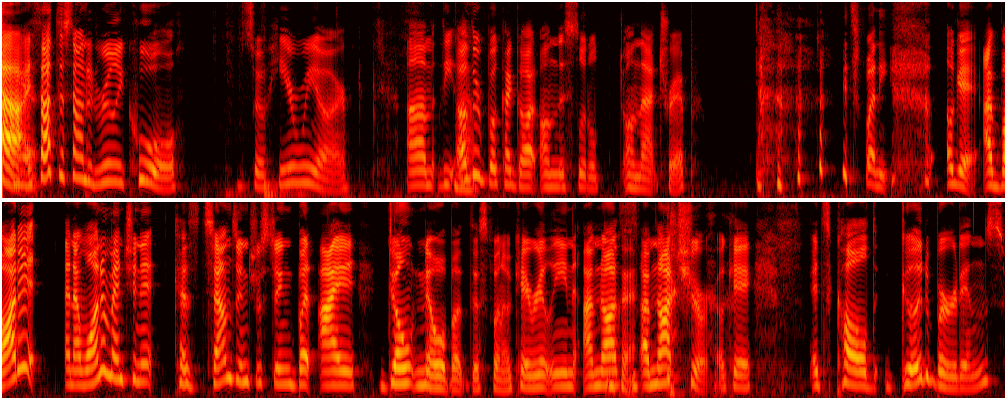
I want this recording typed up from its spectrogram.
I thought this sounded really cool. So here we are. Um, the Yeah. other book I got on this little on that trip. it's funny. Okay, I bought it and I want to mention it because it sounds interesting, but I don't know about this one. Okay, Raylene, I'm not. Okay. I'm not sure. Okay, it's called Good Burdens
